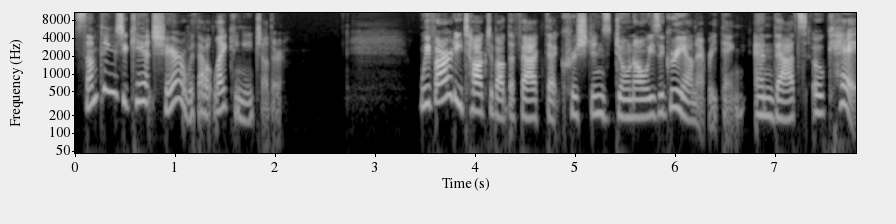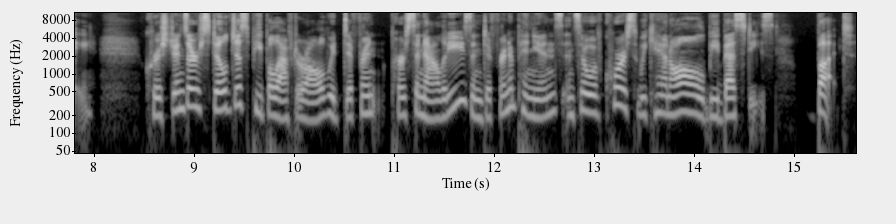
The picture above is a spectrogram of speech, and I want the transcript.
Some things you can't share without liking each other. We've already talked about the fact that Christians don't always agree on everything, and that's okay. Christians are still just people, after all, with different personalities and different opinions, and so, of course, we can't all be besties. But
